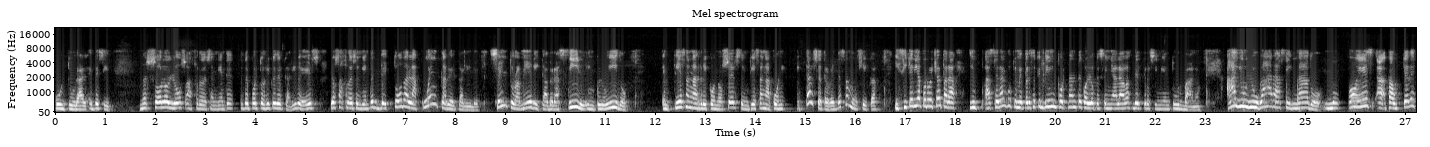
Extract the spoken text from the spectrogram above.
cultural. Es decir, no es solo los afrodescendientes de Puerto Rico y del Caribe, es los afrodescendientes de toda la cuenca del Caribe, Centroamérica, Brasil incluido, empiezan a reconocerse, empiezan a conectarse a través de esa música. Y sí quería aprovechar para hacer algo que me parece que es bien importante con lo que señalabas del crecimiento urbano. Hay un lugar asignado, no, es ah, para ustedes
